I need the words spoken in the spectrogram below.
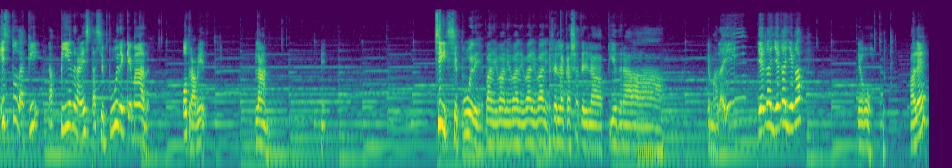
esto de aquí, la piedra esta, se puede quemar otra vez. Plan. Sí, se puede. Vale, vale, vale, vale, vale. Hacer la casa de la piedra quemada. ¡Ahí! Llega, llega, llega. Llegó. ¿Vale?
